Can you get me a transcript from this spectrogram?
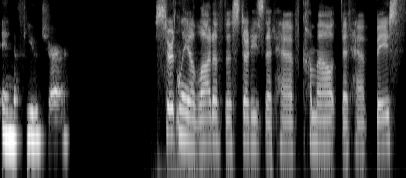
in the future. Certainly, a lot of the studies that have come out that have based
